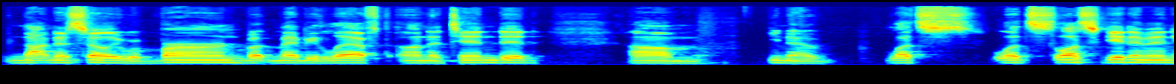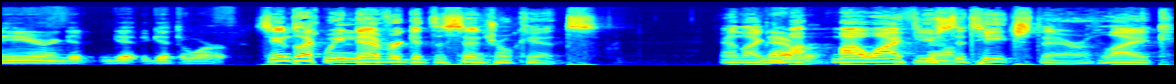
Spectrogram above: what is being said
not necessarily were burned, but maybe left unattended. Um, you know, let's let's let's get him in here and get get get to work. Seems like we never get the Central kids. And like my, my wife used No. to teach there. Like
